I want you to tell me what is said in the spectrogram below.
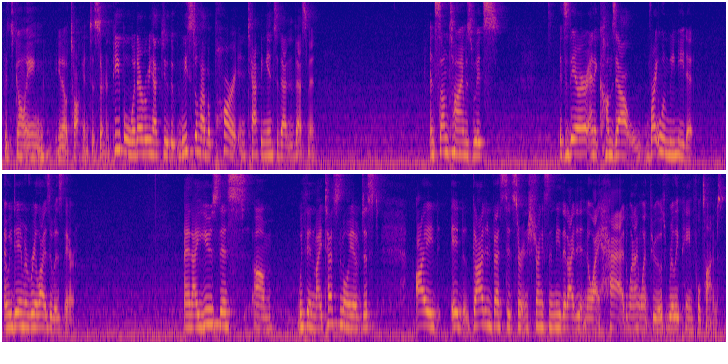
if it's going, you know, talking to certain people, whatever we have to do, that we still have a part in tapping into that investment. And sometimes it's it's there and it comes out right when we need it, and we didn't even realize it was there. And I use this. Um, within my testimony of just I it God invested certain strengths in me that I didn't know I had when I went through those really painful times.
